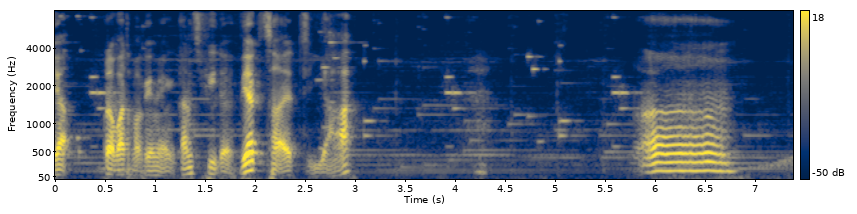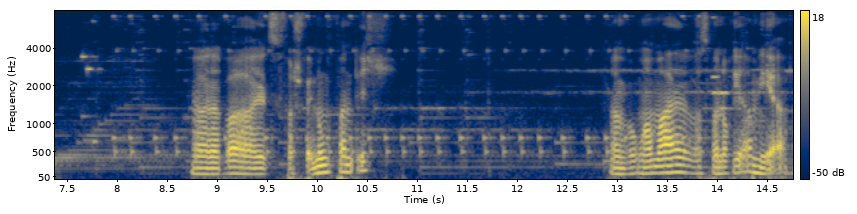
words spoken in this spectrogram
Ja oder warte mal wir haben ja ganz viele. Wirkzeit ja. Äh, ja das war jetzt verschwendung fand ich. Dann gucken wir mal was wir noch hier haben hier.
